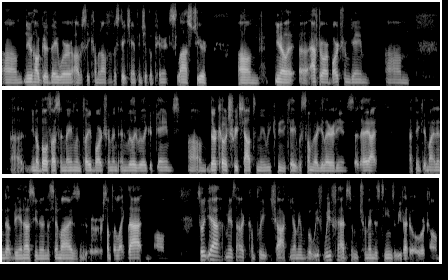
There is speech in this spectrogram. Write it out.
Um, knew how good they were, obviously coming off of a state championship appearance last year. Um, you know, uh, after our Bartram game, um, uh, you know, both us and Mainland played Bartram in really, really good games. Um, their coach reached out to me. We communicate with some regularity and said, "Hey, I, I think it might end up being us either in the semis or, or something like that." And, um, so yeah, I mean it's not a complete shock, you know. I mean, but we've we've had some tremendous teams that we've had to overcome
